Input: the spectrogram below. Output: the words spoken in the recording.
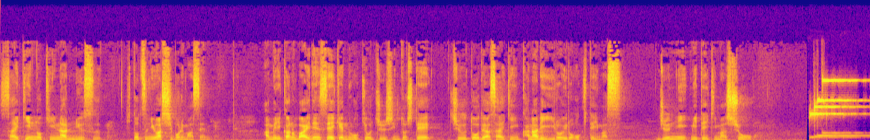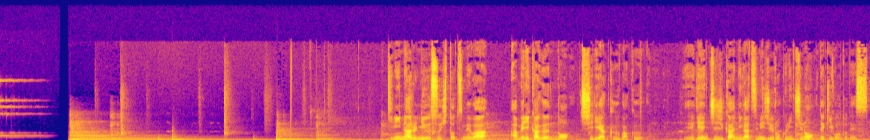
最近の気になるニュース。一つには絞れません。アメリカのバイデン政権の動きを中心として中東では最近かなりいろいろ起きています。順に見ていきましょう。気になるニュース1つ目はアメリカ軍のシリア空爆。現地時間2月26日の出来事です。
